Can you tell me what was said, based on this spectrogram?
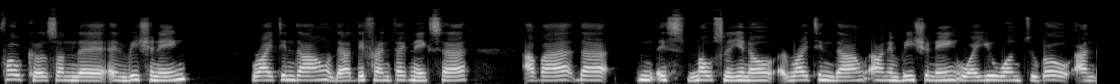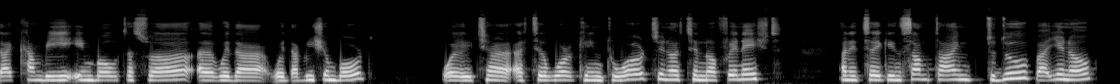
focused on the envisioning, writing down. There are different techniques uh, about that is mostly, you know, writing down and envisioning where you want to go, and that can be involved as well uh, with a with a vision board, which uh, I'm still working towards. You know, still not finished, and it's taking some time to do, but you know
